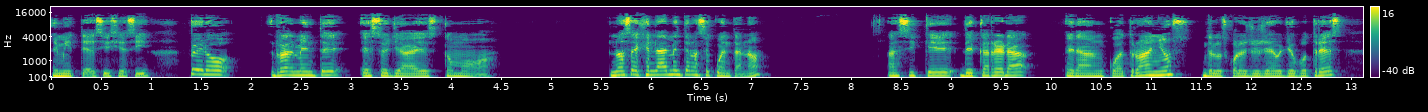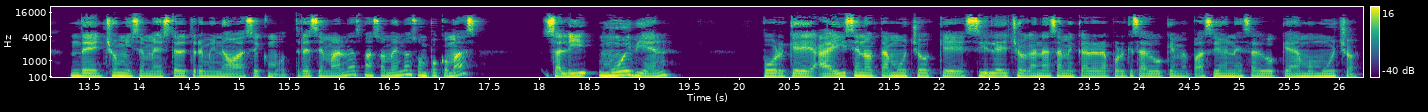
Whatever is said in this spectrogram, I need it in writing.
mi tesis y así, pero realmente esto ya es como no sé, generalmente no se cuenta, ¿no? Así que de carrera eran cuatro años, de los cuales yo ya llevo tres. De hecho, mi semestre terminó hace como tres semanas, más o menos, un poco más. Salí muy bien, porque ahí se nota mucho que sí le echo ganas a mi carrera porque es algo que me apasiona, es algo que amo mucho.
